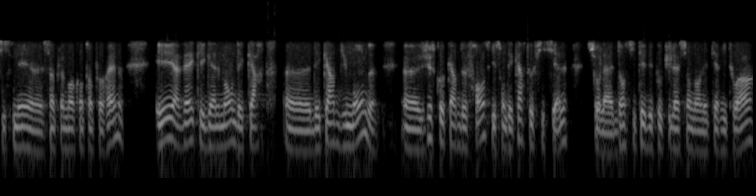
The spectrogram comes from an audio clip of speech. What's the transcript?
si ce n'est simplement contemporaine, et avec également des cartes, des cartes du monde jusqu'aux cartes de France, qui sont des cartes officielles sur la densité des populations dans les territoires,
